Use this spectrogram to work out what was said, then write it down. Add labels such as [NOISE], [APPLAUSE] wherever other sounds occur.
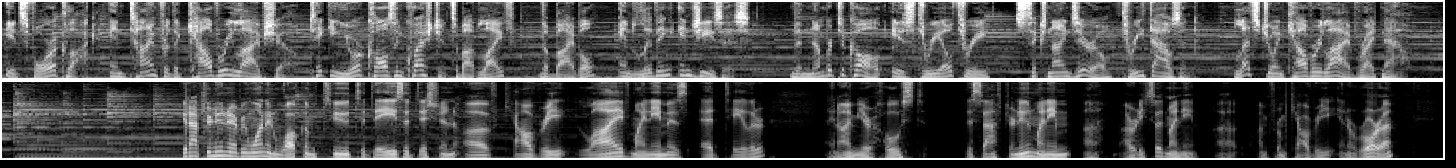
It's 4 o'clock and time for the Calvary Live Show, taking your calls and questions about life, the Bible, and living in Jesus. The number to call is 303 690 3000. Let's join Calvary Live right now. Good afternoon, everyone, and welcome to today's edition of Calvary Live. My name is Ed Taylor, and I'm your host this afternoon. My name, uh, I already said my name. Uh, I'm from Calvary in Aurora,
